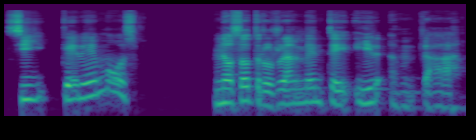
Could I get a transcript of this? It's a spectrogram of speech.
Si queremos nosotros realmente ir a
